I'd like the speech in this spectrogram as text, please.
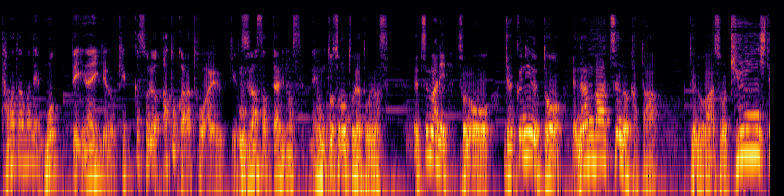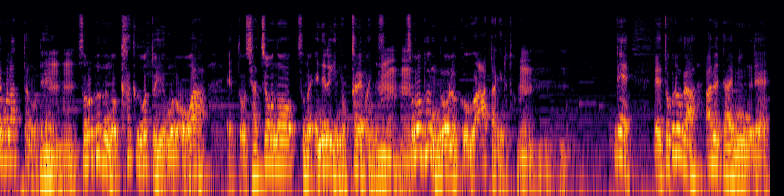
たまたまね、持っていないけど、結果それを後から問われるっていう辛さってありますよね。本当その通りだと思います。えつまり、その、逆に言うと、えナンバー2の方っていうのは、その、牽引してもらったので、うんうんその部分の覚悟というものは、えっと、社長のそのエネルギーに乗っかればいいんですよ。うんうんその分能力をわーっと上げると。うんうんで、えところが、あるタイミングで、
